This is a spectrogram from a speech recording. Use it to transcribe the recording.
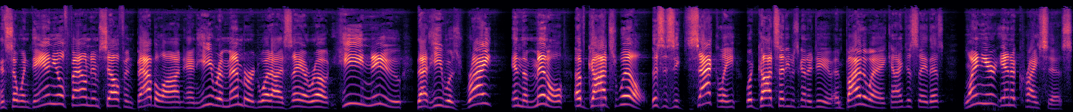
And so when Daniel found himself in Babylon and he remembered what Isaiah wrote, he knew that he was right in the middle of God's will. This is exactly what God said he was going to do. And by the way, can I just say this? When you're in a crisis,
